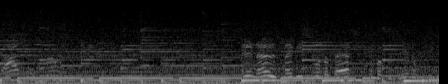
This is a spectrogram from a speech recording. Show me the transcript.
That's annoying. Who knows, maybe some of the bass will come up and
